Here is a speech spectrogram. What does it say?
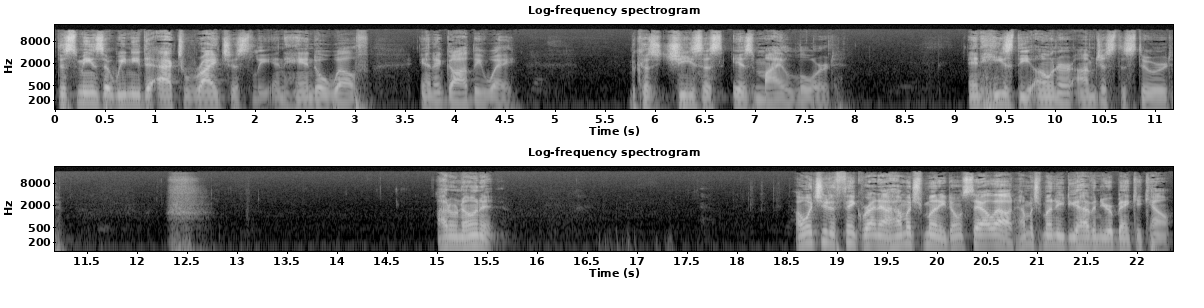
This means that we need to act righteously and handle wealth in a godly way because Jesus is my Lord. And He's the owner, I'm just the steward. I don't own it. I want you to think right now how much money, don't say out loud, how much money do you have in your bank account?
